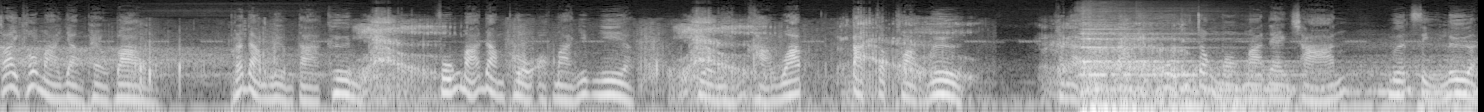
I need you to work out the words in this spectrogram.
ใกล้เข้ามาอย่างแผ่วเบา พระดำลืมตาขึ้น ฝูงหมาดำโผล่ออกมาเงียบๆเที่ยวแหลมขาววับ ตัดกับความมืดขณะที่ตาของผู้ที่จ้องมองมาแดงฉาน เหมือนสีเลือด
